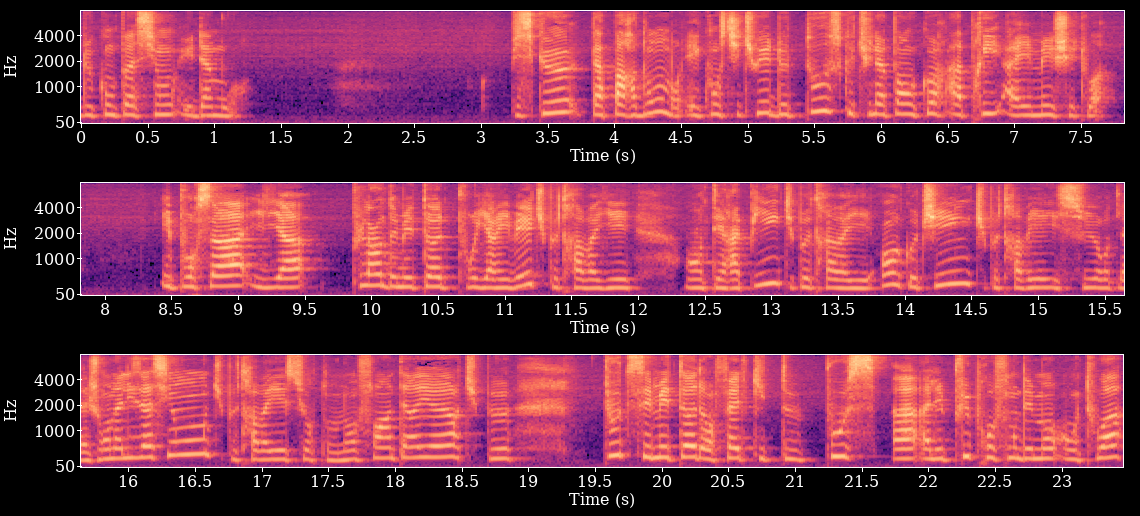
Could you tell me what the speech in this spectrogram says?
de compassion et d'amour. Puisque ta part d'ombre est constituée de tout ce que tu n'as pas encore appris à aimer chez toi. Et pour ça, il y a plein de méthodes pour y arriver. Tu peux travailler en thérapie, tu peux travailler en coaching, tu peux travailler sur de la journalisation, tu peux travailler sur ton enfant intérieur, tu peux toutes ces méthodes en fait qui te poussent à aller plus profondément en toi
